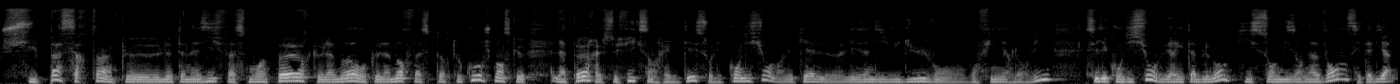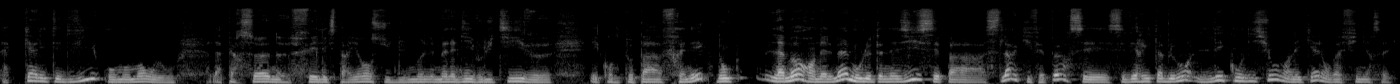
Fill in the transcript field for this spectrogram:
Je suis pas certain que l'euthanasie fasse moins peur que la mort ou que la mort fasse peur tout court. Je pense que la peur, elle se fixe en réalité sur les conditions dans lesquelles les individus vont, vont finir leur vie c'est les conditions véritablement qui sont mises en avant, c'est-à-dire la qualité de vie au moment où la personne fait l'expérience d'une maladie évolutive euh, et qu'on ne peut pas freiner. Donc la mort en elle-même ou l'euthanasie, c'est pas cela qui fait peur, c'est véritablement les conditions dans lesquelles on va finir sa vie.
